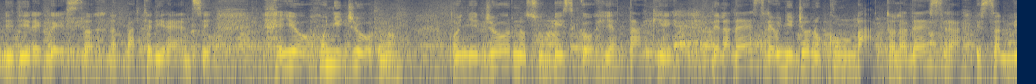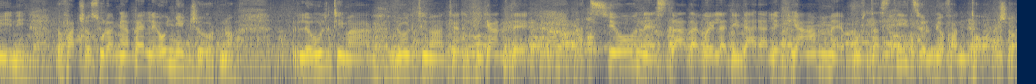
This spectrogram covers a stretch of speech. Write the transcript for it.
di dire questo da parte di Renzi. Io ogni giorno ogni giorno subisco gli attacchi della destra e ogni giorno combatto la destra e Salvini, lo faccio sulla mia pelle ogni giorno. L'ultima, terrificante azione è stata quella di dare alle fiamme a Burtastizio il mio fantoccio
